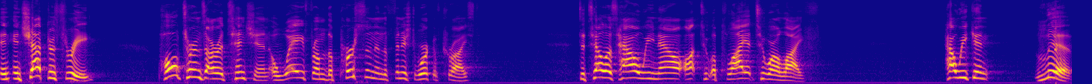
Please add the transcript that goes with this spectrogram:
in, in chapter 3, Paul turns our attention away from the person and the finished work of Christ to tell us how we now ought to apply it to our life, how we can live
